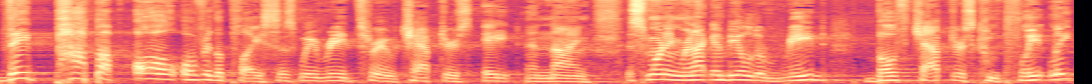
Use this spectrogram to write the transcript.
They pop up all over the place as we read through chapters 8 and 9. This morning, we're not going to be able to read both chapters completely.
